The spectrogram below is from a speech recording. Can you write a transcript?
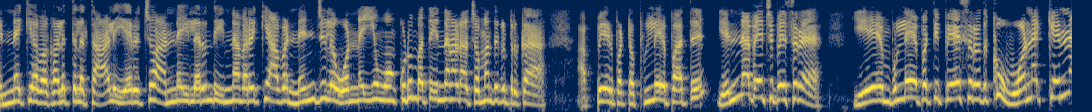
என்னைக்கு அவ கழுத்துல தாலி ஏறிச்சோ அன்னையில இருந்து இன்ன வரைக்கும் அவன் நெஞ்சில உன்னையும் உன் குடும்பத்தையும் தானடா சுமந்துக்கிட்டு இருக்கா? அப்பேற்பட்ட புள்ளைய பார்த்து என்ன பேச்சு பேசுற? ஏன் புள்ளைய பத்தி பேசுறதுக்கு உனக்கு என்ன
